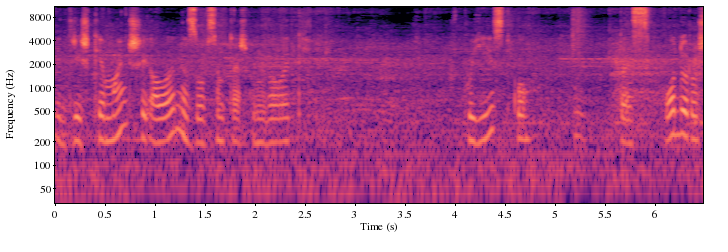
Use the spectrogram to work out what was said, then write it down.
Він трішки менший, але не зовсім теж він великий. В поїздку, десь в подорож.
